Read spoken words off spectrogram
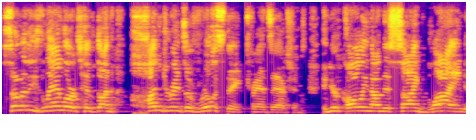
Some of these landlords have done hundreds of real estate transactions, and you're calling on this sign blind.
